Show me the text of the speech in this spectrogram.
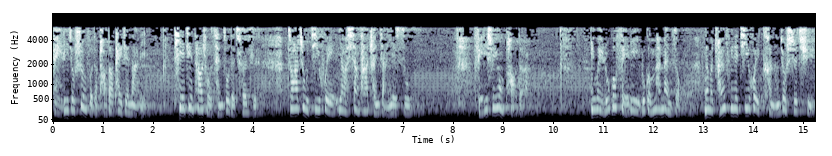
斐利就顺服的跑到太监那里，贴近他所乘坐的车子，抓住机会要向他传讲耶稣。斐利是用跑的，因为如果斐利如果慢慢走，那么传福音的机会可能就失去。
